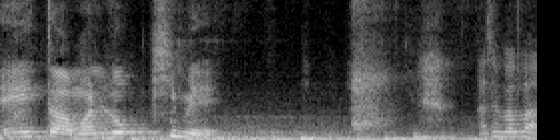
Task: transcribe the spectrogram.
এই তো আমার লক্ষ্মী মেয়ে। আচ্ছা বাবা।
